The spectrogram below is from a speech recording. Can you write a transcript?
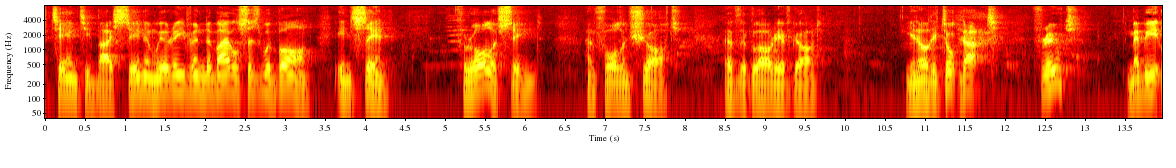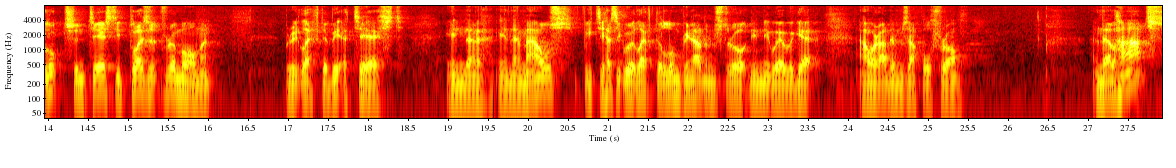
tainted by sin, and we're even, the Bible says, we're born in sin. For all have sinned and fallen short of the glory of God. You know, they took that fruit, maybe it looked and tasted pleasant for a moment, but it left a bitter taste in their, in their mouths. It, as it were, left a lump in Adam's throat, didn't it, where we get our Adam's apple from. And their hearts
